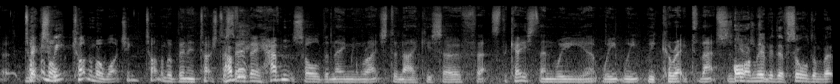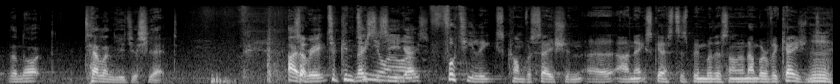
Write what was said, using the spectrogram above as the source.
Next Tottenham, week. Are, Tottenham are watching. Tottenham have been in touch to Have say they? they? haven't sold the naming rights to Nike. So if that's the case, then we uh, we, we, we correct that Or maybe they've sold them, but they're not telling you just yet. so Either way, to continue nice to see you our guys. footy leaks conversation, uh, our next guest has been with us on a number of occasions.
